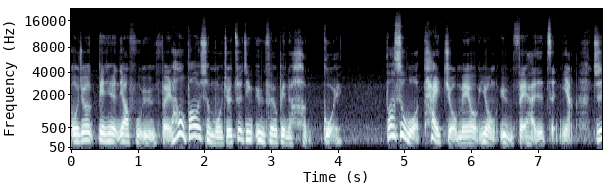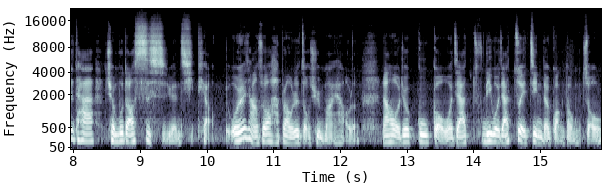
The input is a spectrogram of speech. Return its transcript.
我就变成要付运费。然后我不知道为什么，我觉得最近运费又变得很贵。不知道是我太久没有用运费还是怎样，就是它全部都要四十元起跳。我就想说，啊不然我就走去买好了。然后我就 Google 我家离我家最近的广东粥，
